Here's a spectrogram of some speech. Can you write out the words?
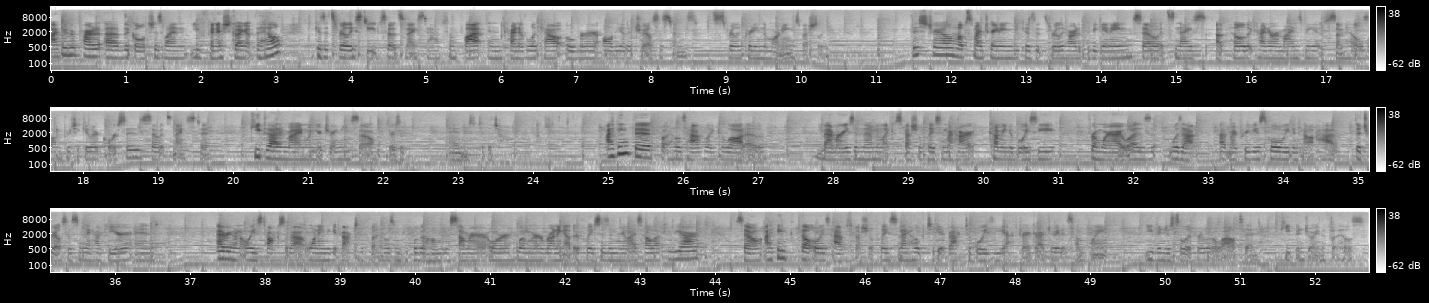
My favorite part of the Gulch is when you finish going up the hill because it's really steep so it's nice to have some flat and kind of look out over all the other trail systems. It's really pretty in the morning especially. This trail helps my training because it's really hard at the beginning so it's nice uphill that kind of reminds me of some hills on particular courses so it's nice to keep that in mind when you're training so there's a end to the top. I think the foothills have like a lot of memories in them and like a special place in my heart. Coming to Boise from where I was was at, at my previous school, we did not have the trail system they have here and everyone always talks about wanting to get back to the foothills when people go home in the summer or when we're running other places and realize how lucky we are. So I think they'll always have a special place and I hope to get back to Boise after I graduate at some point, even just to live for a little while to keep enjoying the foothills.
